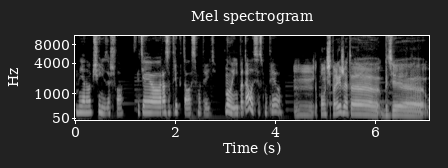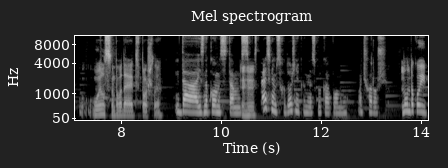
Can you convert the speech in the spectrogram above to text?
мне она вообще не зашла. Хотя я раза три пыталась смотреть. Ну, и не пыталась, а смотрела. «Полночь в Париже» — это где Уилсон попадает в прошлое. Да, и знакомится там uh-huh. с писателями, с художниками, насколько я помню. Очень хороший. Ну, он такой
